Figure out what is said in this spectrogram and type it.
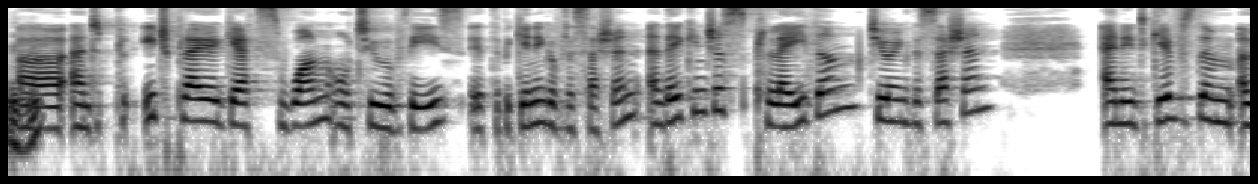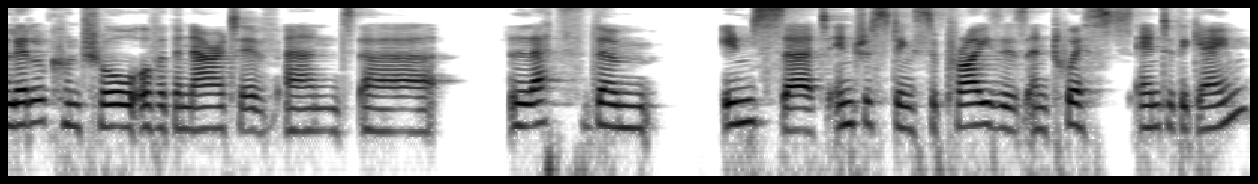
Mhm. Uh, and p- each player gets one or two of these at the beginning of the session, and they can just play them during the session. And it gives them a little control over the narrative and uh, lets them insert interesting surprises and twists into the game.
